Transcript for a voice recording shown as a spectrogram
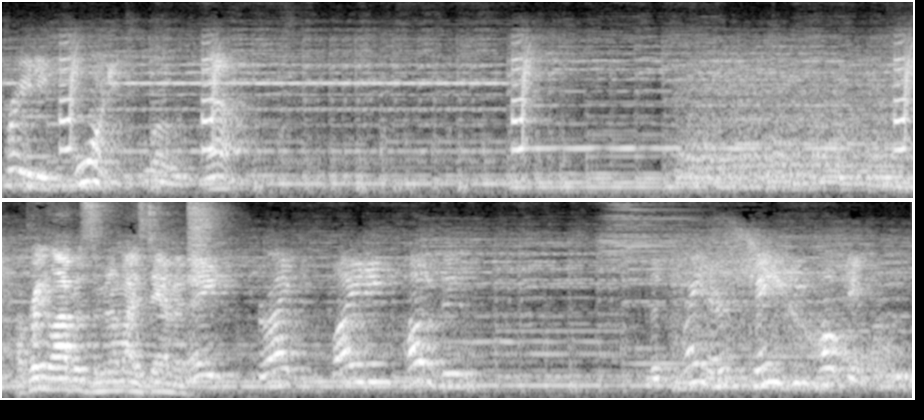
Trading warning blows now. I'll bring Lapras to minimize damage. They strike fighting poses. The trainer's changing Pokemon.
